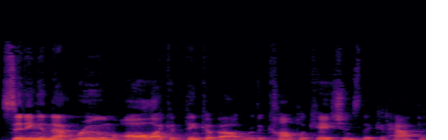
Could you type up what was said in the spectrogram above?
Sitting in that room, all I could think about were the complications that could happen.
